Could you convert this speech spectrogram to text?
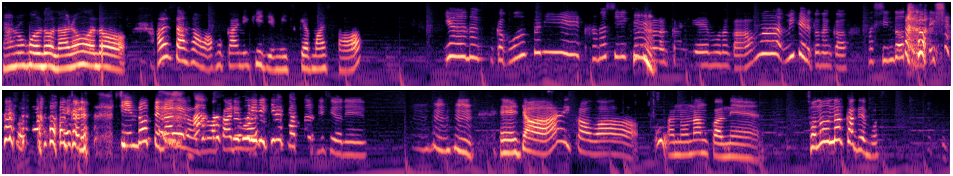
なるほど、なるほど。あずささんは他に記事見つけました？いやーなんか本当に悲しい記事ばっかりで、もうなんかあんま見てるとなんか、あ、しんどってなってきちゃう。わかる。しんどって何がわかりまあんまりできなかったんですよね。す。うんうんうんえーじゃあ、あいかは、あの、なんかね、その中でも、ちょっと、メ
